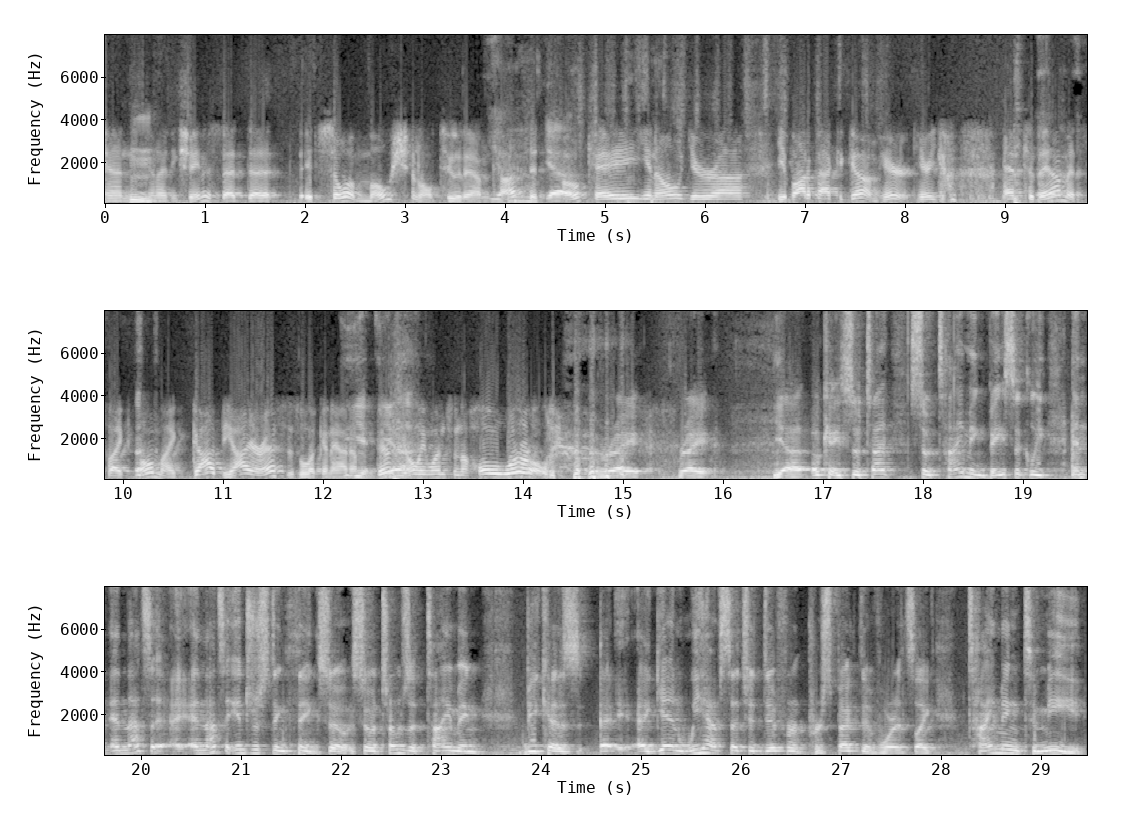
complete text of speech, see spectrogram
and Hmm. and I think Shana said that it's so emotional to them. To us, it's Yeah. okay. You know, you're uh, you bought a pack of gum. Here, here you go. And to them, it's like, oh my God, the IRS is looking at them. Yeah, They're yeah. the only ones in the whole world. right right yeah okay so time so timing basically and and that's a and that's an interesting thing. So so in terms of timing because again we have such a different perspective where it's like timing to me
